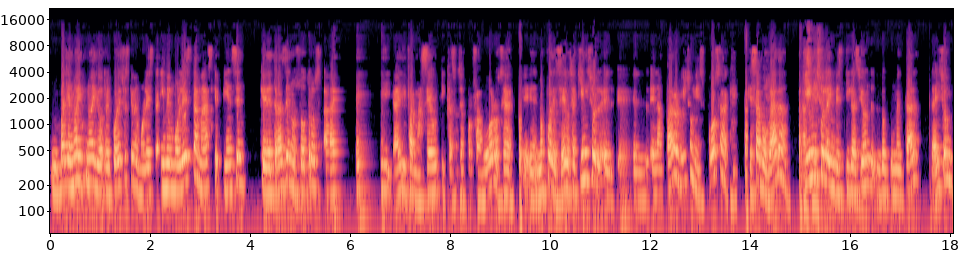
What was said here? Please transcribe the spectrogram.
vaya, no hay, no hay de otra. Y por eso es que me molesta. Y me molesta más que piensen que detrás de nosotros hay, hay, farmacéuticas. O sea, por favor, o sea, eh, no puede ser. O sea, ¿quién hizo el, el, amparo? Lo hizo mi esposa, que, es abogada. ¿Quién hizo la investigación documental? La hizo,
